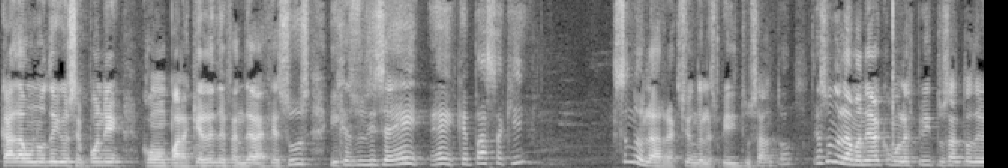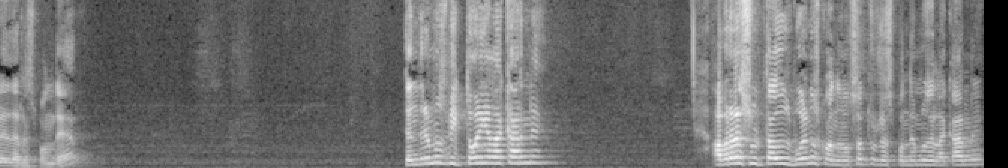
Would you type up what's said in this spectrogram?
cada uno de ellos se pone como para querer defender a Jesús. Y Jesús dice, hey, hey, ¿qué pasa aquí? Esa no es la reacción del Espíritu Santo. Esa no es la manera como el Espíritu Santo debe de responder. ¿Tendremos victoria en la carne? ¿Habrá resultados buenos cuando nosotros respondemos en la carne?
